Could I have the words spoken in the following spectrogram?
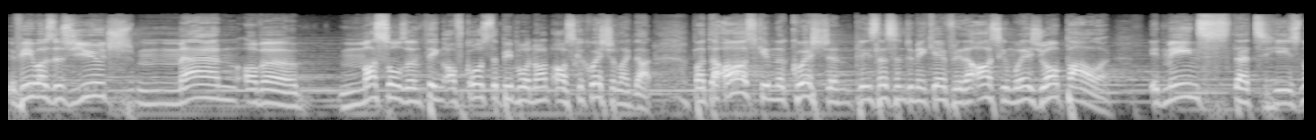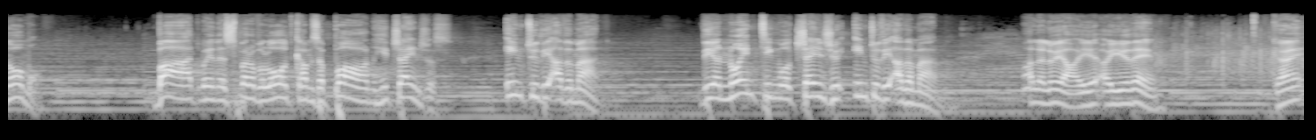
If he was this huge man of a muscles and thing, of course the people will not ask a question like that. But they ask him the question, please listen to me carefully. They ask him, Where's your power? It means that he's normal. But when the Spirit of the Lord comes upon, he changes into the other man. The anointing will change you into the other man. Hallelujah. Are you, are you there? Okay.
